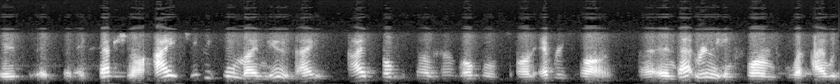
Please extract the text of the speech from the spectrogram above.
is exceptional. I she became my muse. I I focused on her vocals on every song, uh, and that really informed what I was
